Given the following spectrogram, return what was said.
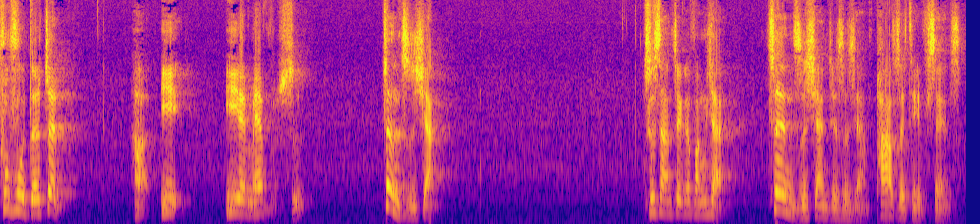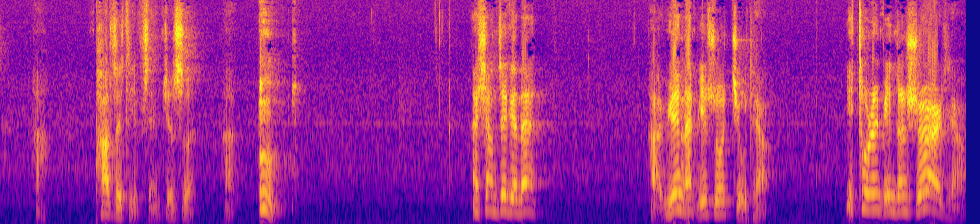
负负得正，好，E E M F 是正直向，磁场这个方向，正直向就是讲 positive sense，啊，positive sense 就是啊，那像这个呢，啊，原来别说九条，你突然变成十二条，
